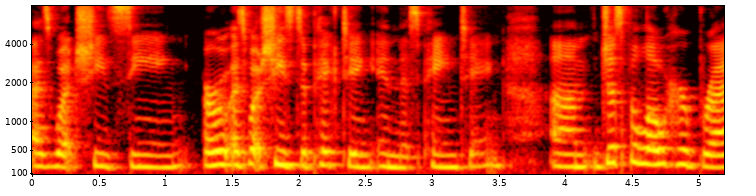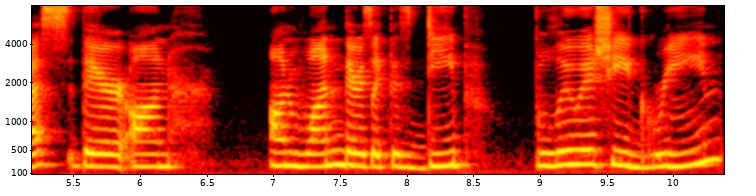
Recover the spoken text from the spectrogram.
as what she's seeing or as what she's depicting in this painting. Um, just below her breasts, there on on one there's like this deep bluishy green,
